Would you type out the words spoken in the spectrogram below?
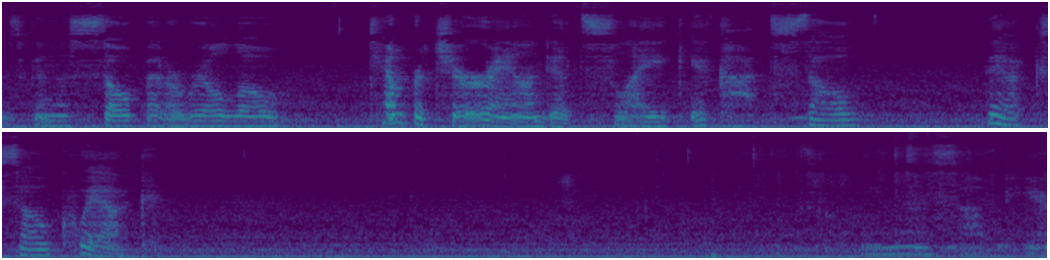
It's gonna soap at a real low temperature and it's like, it got so thick so quick. Clean this up here.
